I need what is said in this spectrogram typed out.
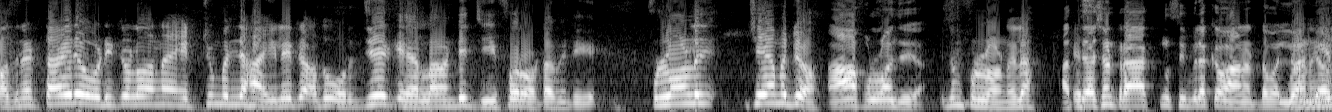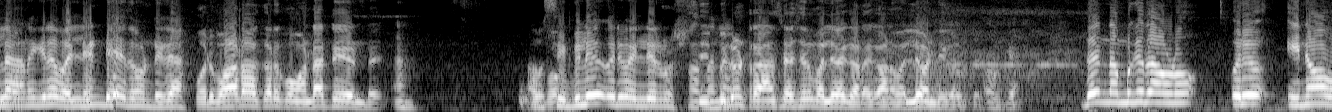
പതിനെട്ടായിരം ഓടിയിട്ടുള്ളതാണ് ഏറ്റവും വലിയ ഹൈലൈറ്റ് അത് ഒറിജിനൽ കേരള വണ്ടി G four automatic full on ചെയ്യാൻ പറ്റുമോ ആ ഫുൾ ഓൺ ചെയ്യാം. ഇതും ഫുൾ ഓൺ അല്ല? അത്യാവശ്യം ട്രാക്കും സിവിലൊക്കെ വേണം കേട്ടോ വലിയ ആണെങ്കിൽ വലിയ ആയതുകൊണ്ട് ഒരുപാട് ആൾക്കാർ കോൺടാക്ട് ചെയ്യുന്നുണ്ട്. സിബിൽ ഒരു വലിയൊരു പ്രശ്നം സിബിലും ട്രാൻസ്ലേഷനും വലിയ ഘടകമാണ് വലിയ വണ്ടികൾക്ക്. ഓക്കെ. ദെൻ നമുക്ക് ഇതാവണു ഒരു ഇനോവ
